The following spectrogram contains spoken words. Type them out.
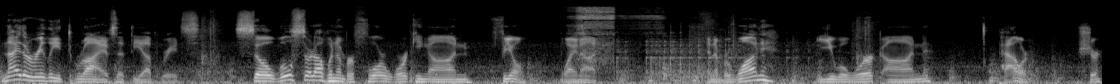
neither really thrives at the upgrades. So we'll start off with number four, working on fuel. Why not? And number one, you will work on power. Sure.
